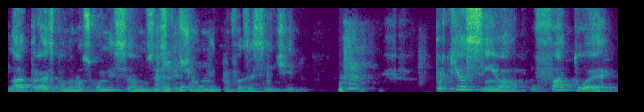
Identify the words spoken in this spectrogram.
lá atrás, quando nós começamos, esse questionamento não fazia sentido. Porque assim, ó, o fato é,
